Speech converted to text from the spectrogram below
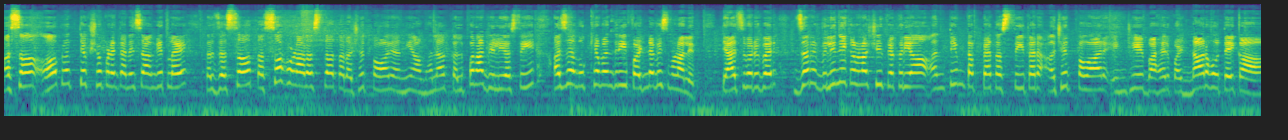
असं अप्रत्यक्षपणे त्यांनी सांगितलंय. तर जसं तसं होणार असतं तर अजित पवार यांनी आम्हाला कल्पना दिली असती. असं मुख्यमंत्री फडणवीस म्हणालेत त्याचबरोबर जर विलिनीकरणाची प्रक्रिया अंतिम टप्प्यात असती तर अजित पवार एनडीए बाहेर पडणार होते का?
